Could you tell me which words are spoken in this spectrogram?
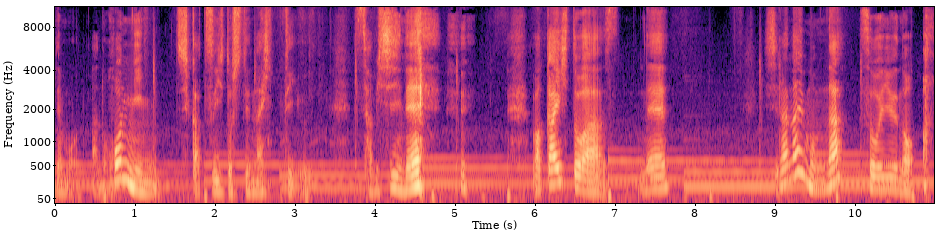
でもあの本人しかツイートしてないっていう寂しいね。若い人はね。知らないもんなそういうの。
